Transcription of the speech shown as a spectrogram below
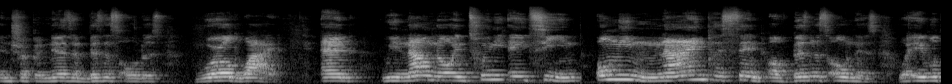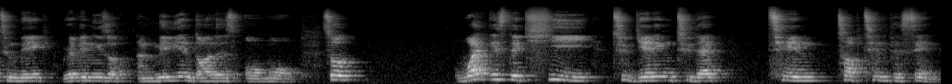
entrepreneurs and business owners worldwide. And we now know in 2018, only 9% of business owners were able to make revenues of a million dollars or more. So what is the key to getting to that 10 top 10%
